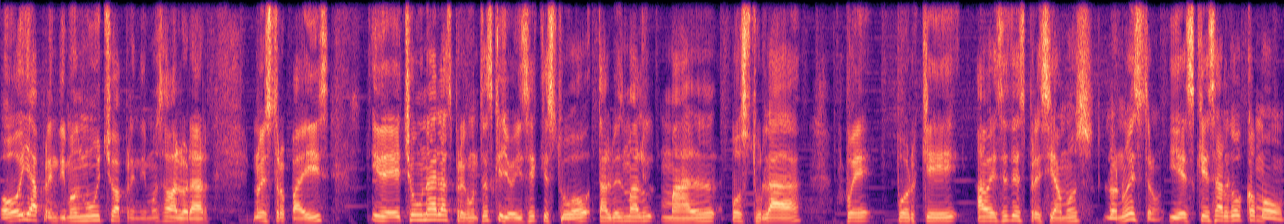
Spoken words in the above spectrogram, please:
Hoy aprendimos mucho, aprendimos a valorar nuestro país y de hecho una de las preguntas que yo hice que estuvo tal vez mal, mal postulada fue porque a veces despreciamos lo nuestro y es que es algo como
